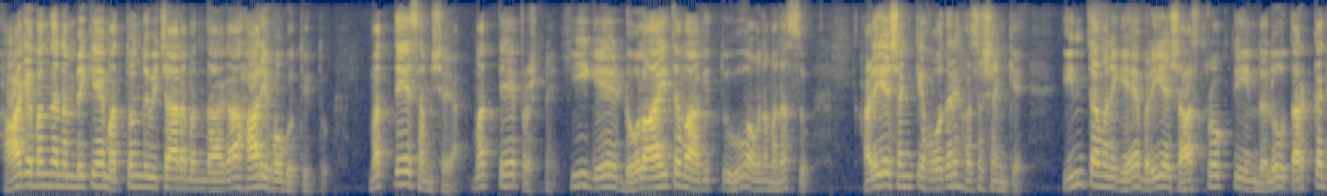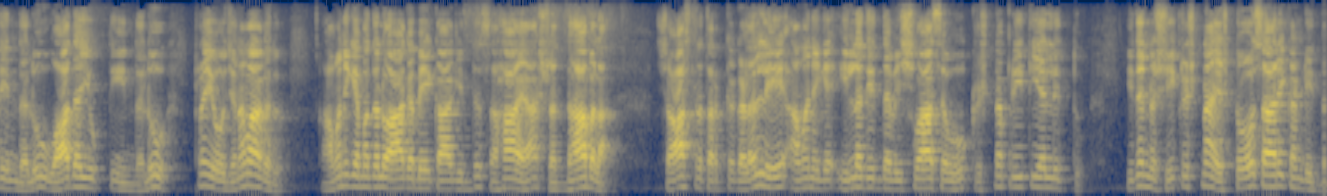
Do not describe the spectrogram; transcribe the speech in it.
ಹಾಗೆ ಬಂದ ನಂಬಿಕೆ ಮತ್ತೊಂದು ವಿಚಾರ ಬಂದಾಗ ಹಾರಿ ಹೋಗುತ್ತಿತ್ತು. ಮತ್ತೆ ಸಂಶಯ, ಮತ್ತೆ ಪ್ರಶ್ನೆ. ಹೀಗೆ ಡೋಲಾಯಿತವಾಗಿತ್ತು ಅವನ ಮನಸ್ಸು. ಹಳೆಯ ಶಂಕೆ ಹೋದರೆ ಹೊಸ ಶಂಕೆ. ಇಂಥವನಿಗೆ ಬರಿಯ ಶಾಸ್ತ್ರೋಕ್ತಿಯಿಂದಲೂ, ತರ್ಕದಿಂದಲೂ, ವಾದಯುಕ್ತಿಯಿಂದಲೂ ಪ್ರಯೋಜನವಾಗದು. ಅವನಿಗೆ ಮೊದಲು ಆಗಬೇಕಾಗಿದ್ದ ಸಹಾಯ ಶ್ರದ್ಧಾಬಲ. ಶಾಸ್ತ್ರ ತರ್ಕಗಳಲ್ಲಿ ಅವನಿಗೆ ಇಲ್ಲದಿದ್ದ ವಿಶ್ವಾಸವು ಕೃಷ್ಣ ಪ್ರೀತಿಯಲ್ಲಿತ್ತು. ಇದನ್ನು ಶ್ರೀಕೃಷ್ಣ ಎಷ್ಟೋ ಸಾರಿ ಕಂಡಿದ್ದ.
